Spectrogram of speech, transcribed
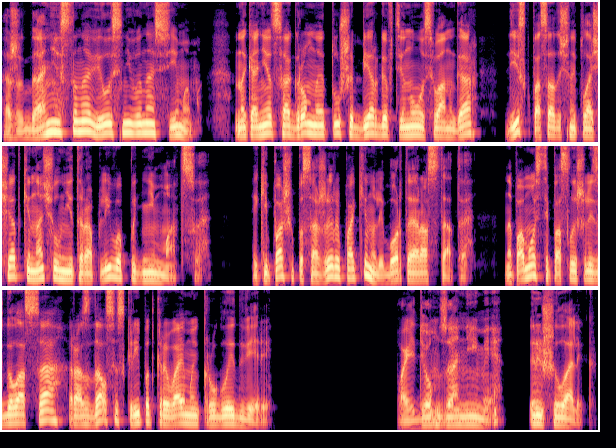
Ожидание становилось невыносимым. Наконец, огромная туша Берга втянулась в ангар, диск посадочной площадки начал неторопливо подниматься. Экипаж и пассажиры покинули борт аэростата. На помосте послышались голоса, раздался скрип открываемой круглой двери. «Пойдем за ними», — решил Алик.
